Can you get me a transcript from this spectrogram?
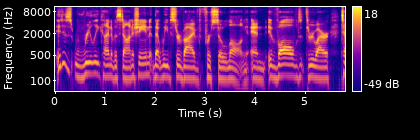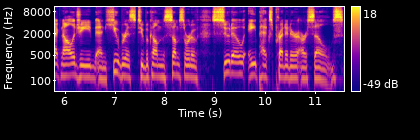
it is really kind of astonishing that we've survived for so long and evolved through our technology and hubris to become some sort of pseudo apex predator ourselves.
